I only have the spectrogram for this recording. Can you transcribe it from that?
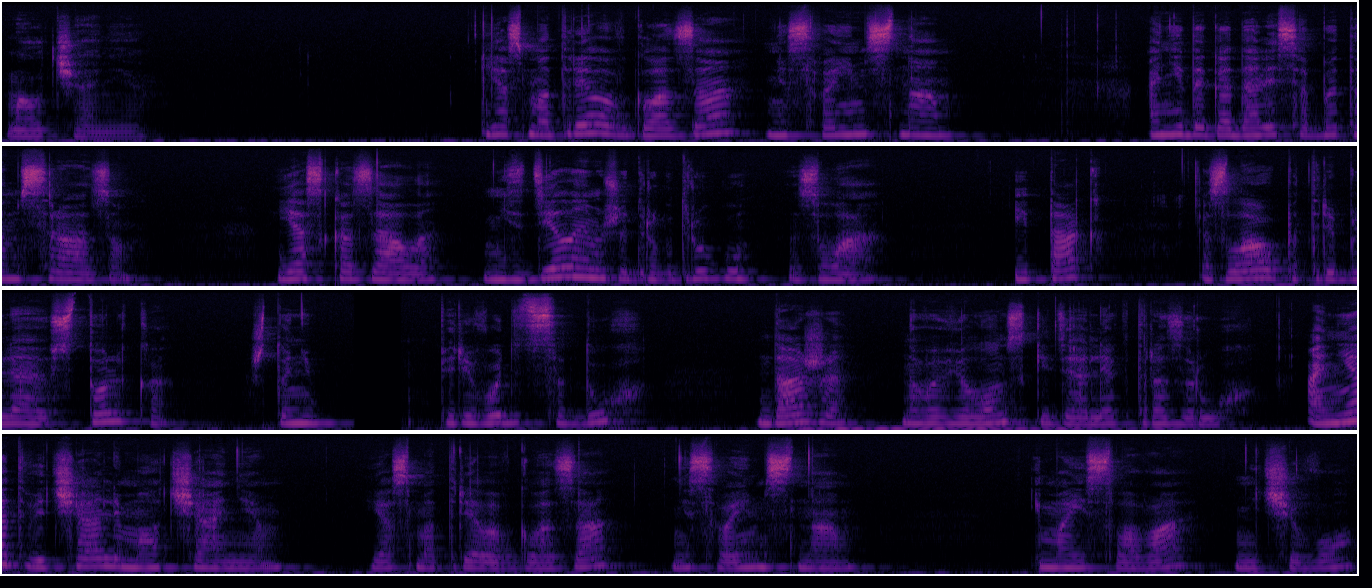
Молчание. Я смотрела в глаза не своим снам. Они догадались об этом сразу — я сказала, не сделаем же друг другу зла. И так зла употребляю столько, что не переводится дух даже на вавилонский диалект разрух. Они отвечали молчанием. Я смотрела в глаза не своим снам, и мои слова ничего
